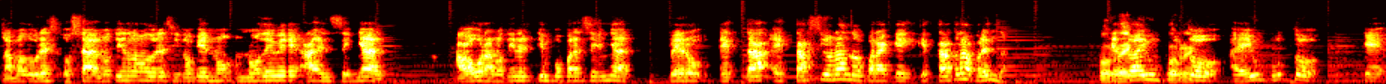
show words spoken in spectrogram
la, madurez, o sea, no tiene la madurez, sino que no, no debe a enseñar, ahora no tiene el tiempo para enseñar, pero está, está accionando para que el que está atrás aprenda. Eso hay un punto, hay un punto que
